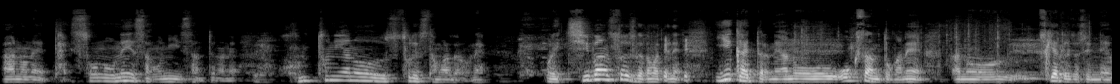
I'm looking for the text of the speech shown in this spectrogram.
あのね、体操のお姉さんお兄さんっていうのはねええ、本当にあの、ストレス溜まるだろうね。俺一番ストレスが溜まってね、家帰ったらね、あの、奥さんとかね、あの、付き合ってる女性にね、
